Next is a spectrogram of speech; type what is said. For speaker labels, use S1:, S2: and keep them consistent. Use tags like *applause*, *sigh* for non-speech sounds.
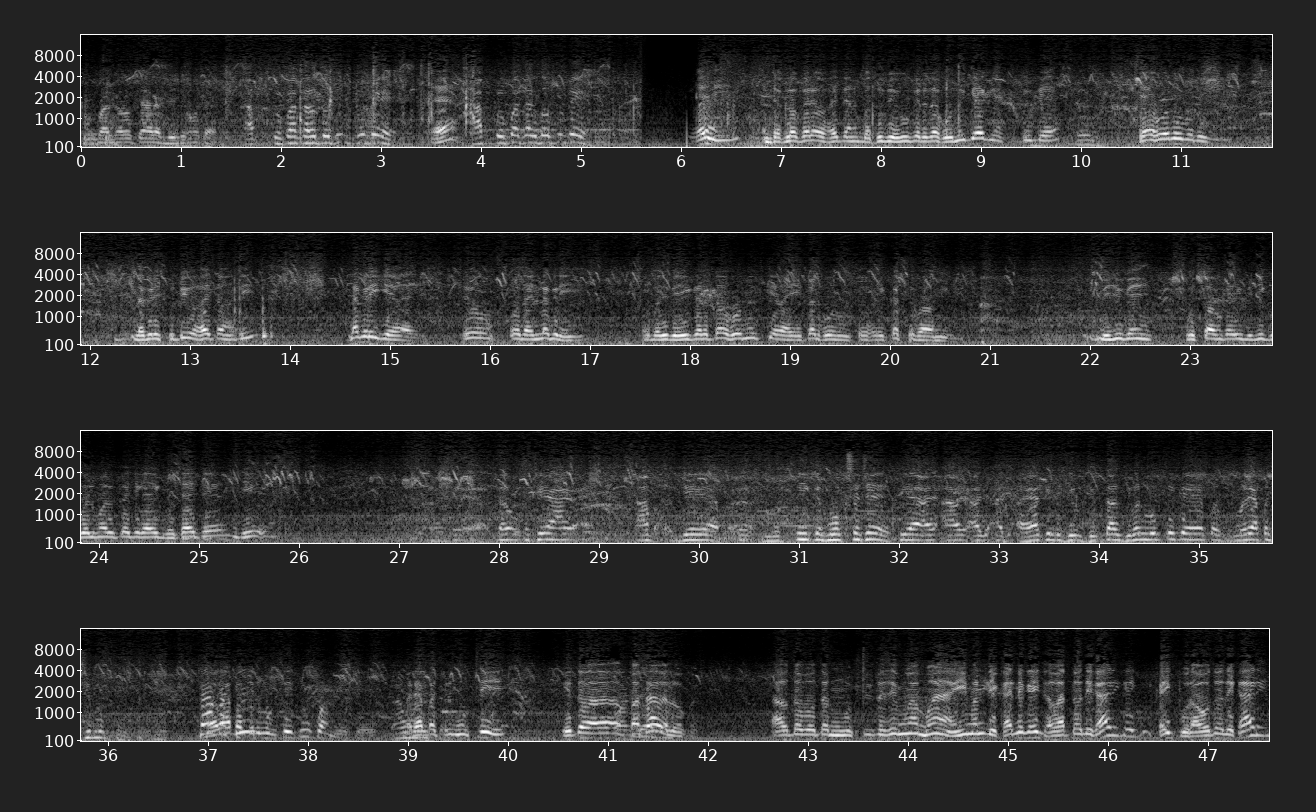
S1: કૃપા કરો ત્યારે બીજું શું થાય?
S2: આપ કૃપા કરો તો તૂટે?
S3: હે?
S2: આપ કૃપા કરો તો તૂટે?
S3: ને ઢગલો કર્યો હોય તેને બધું ભેગું કરે તો હોનું કે કે શું કે? છે હોનું બધું? લગડી છૂટી હોય તો હતી લગડી કહેવાય. શું? પોતાની લગડી. તો બધી ભેગી કરે તો હોનું જ કહેવાય. એક જ હોનું તો એક જ સ્વભાવની. બીજું કઈ પૂછતા કઈ? બીજી ગોલમાલ કઈ જગ્યાએ ઘૂંચાય છે? જે
S2: પછી આ જે મુક્તિ કે મોક્ષ છે તે હયાતી જીવતા જીવન મુક્તિ કે મર્યા પછી મુક્તિ?
S3: મર્યા પછી મુક્તિ શું કોણ છે? મર્યા પછી મુક્તિ એ તો બતાવે લોકો. આવતો બોતો મુક્તિ તો છે અહીં મને દેખાય ને કઈ હવા તો દેખાડી કઈ કઈ પુરાવો તો દેખાડી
